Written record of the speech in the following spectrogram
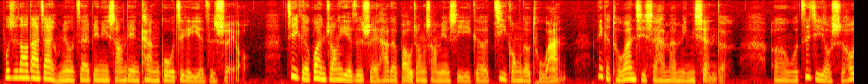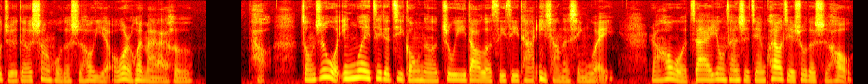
不知道大家有没有在便利商店看过这个椰子水哦？这个罐装椰子水，它的包装上面是一个济公的图案，那个图案其实还蛮明显的。呃，我自己有时候觉得上火的时候，也偶尔会买来喝。好，总之我因为这个济公呢，注意到了 CC 他异常的行为，然后我在用餐时间快要结束的时候，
